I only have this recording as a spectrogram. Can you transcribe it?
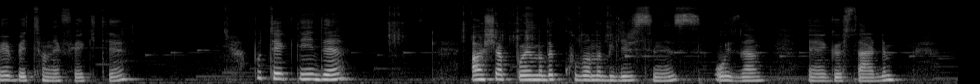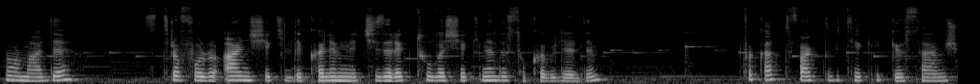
ve beton efekti. Bu tekniği de ahşap boyamada kullanabilirsiniz. O yüzden e, gösterdim. Normalde straforu aynı şekilde kalemle çizerek tuğla şekline de sokabilirdim. Fakat farklı bir teknik göstermiş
